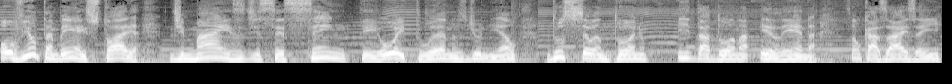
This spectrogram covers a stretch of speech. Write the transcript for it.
Ouviu também a história de mais de 68 anos de união do seu Antônio e da dona Helena. São casais aí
